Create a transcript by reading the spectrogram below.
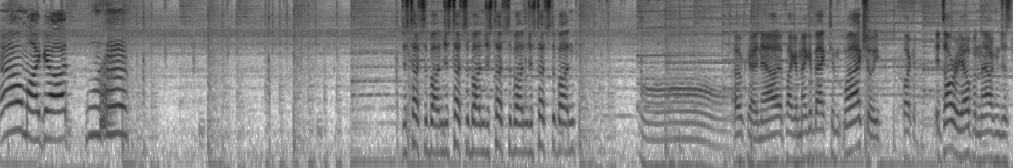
Oh my god. Just touch the button, just touch the button, just touch the button, just touch the button. Oh. Okay, now if I can make it back to- well, actually, fuck it. It's already open now, I can just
